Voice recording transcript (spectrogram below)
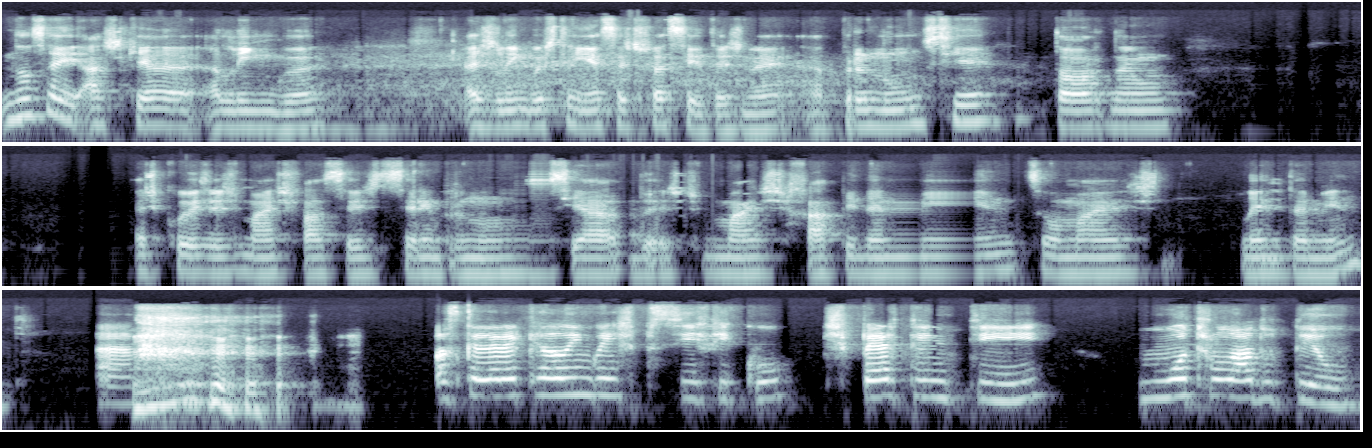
não sei, acho que a, a língua, as línguas têm essas facetas, né? A pronúncia tornam as coisas mais fáceis de serem pronunciadas mais rapidamente ou mais lentamente. Ah, ou se calhar aquela língua em específico desperta em ti um outro lado teu.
